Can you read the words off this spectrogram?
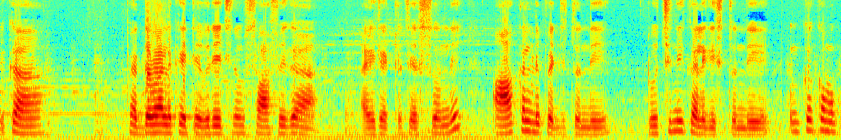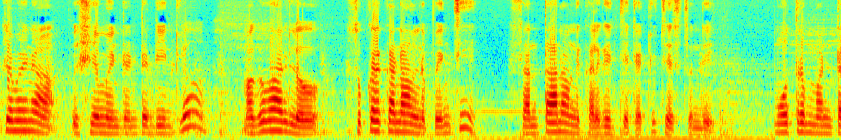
ఇక పెద్దవాళ్ళకైతే విరేచనం సాఫీగా అయ్యేటట్లు చేస్తుంది. ఆకలిని పెంచుతుంది. రుచిని కలిగిస్తుంది. ఇంకొక ముఖ్యమైన విషయం ఏంటంటే దీంట్లో మగవారిలో శుక్ర కణాలను పెంచి సంతానాన్ని కలిగించేటట్లు చేస్తుంది. మూత్రం మంట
